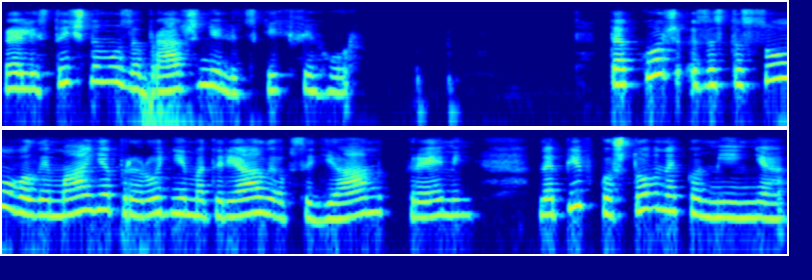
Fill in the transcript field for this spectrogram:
реалістичному зображенні людських фігур. Також застосовували майя природні матеріали обсидіан, кремінь, напівкоштовне коміння,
